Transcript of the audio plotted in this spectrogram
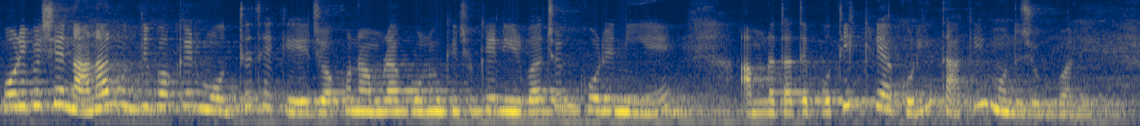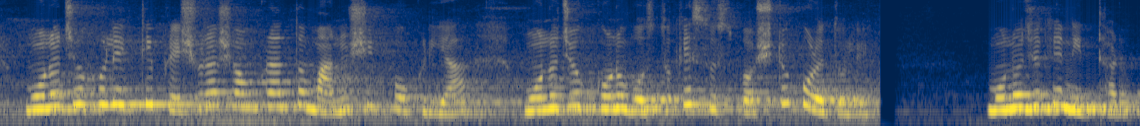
পরিবেশে নানান উদ্দীপকের মধ্যে থেকে যখন আমরা কোনো কিছুকে নির্বাচন করে নিয়ে আমরা তাতে প্রতিক্রিয়া করি, তাকেই মনোযোগ বলে। মনোযোগ হলো একটি প্রেষণা সংক্রান্ত মানসিক প্রক্রিয়া, মনোযোগ কোনো বস্তুকে সুস্পষ্ট করে তোলে। মনোযোগের নির্ধারক।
